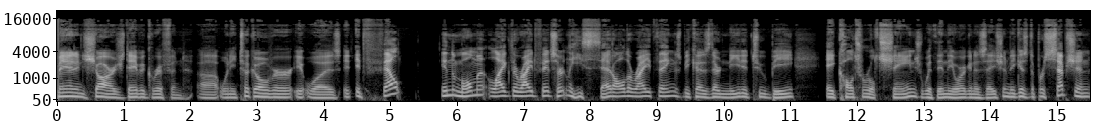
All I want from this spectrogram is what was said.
man in charge, David Griffin, uh, when he took over, it was it, it felt in the moment like the right fit. Certainly, he said all the right things because there needed to be a cultural change within the organization because the perception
